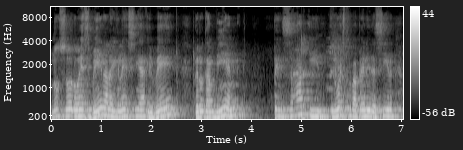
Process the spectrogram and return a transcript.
No solo es ven a la iglesia y ve, pero también pensar y nuestro papel y decir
